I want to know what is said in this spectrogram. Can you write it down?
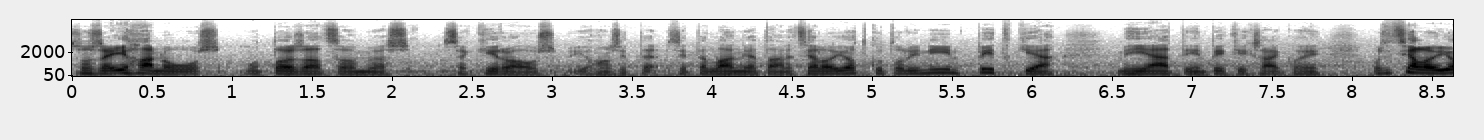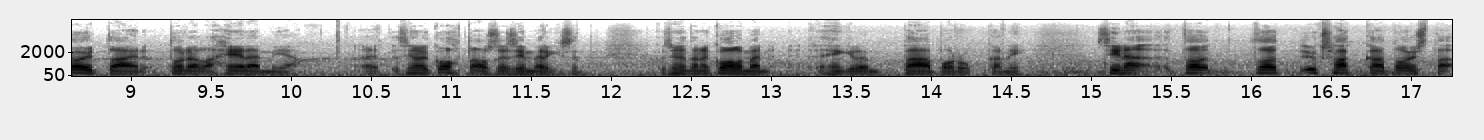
se on se ihanuus, mutta toisaalta se on myös se kirous, johon sitten, sitten langetaan. Et siellä on jotkut oli niin pitkiä, mihin jäätiin pitkiksi aikoihin, mutta sitten siellä on joitain todella helmiä. Et siinä oli kohtaus esimerkiksi, että kun siinä on kolmen henkilön pääporukka, niin siinä to, to, yksi hakkaa toista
